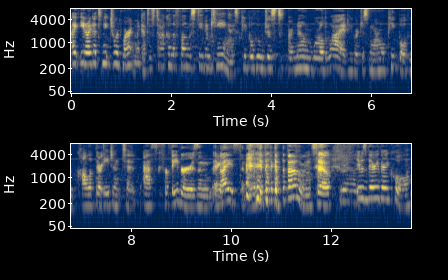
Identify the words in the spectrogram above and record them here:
I, you know, I got to meet George Martin. I got to talk on the phone with Stephen King, and these people who just are known worldwide, who are just normal people who call up their agent to ask for favors and Right. advice, and I would get to pick up the phone. So Yeah. it was very, very cool.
